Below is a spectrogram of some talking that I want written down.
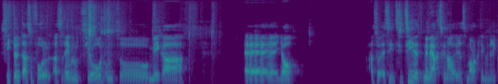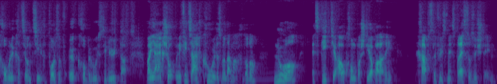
sie tun also voll als Revolution und so mega. Äh, ja. Also sie, sie zielen, man merkt es genau, ihr Marketing und ihre Kommunikation zielt voll so auf ökobewusste Leute. Weil ich eigentlich schon, und ich finde es eigentlich cool, dass man das macht, oder? Nur, es gibt ja auch kompostierbare Kapseln für ein Espresso-System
